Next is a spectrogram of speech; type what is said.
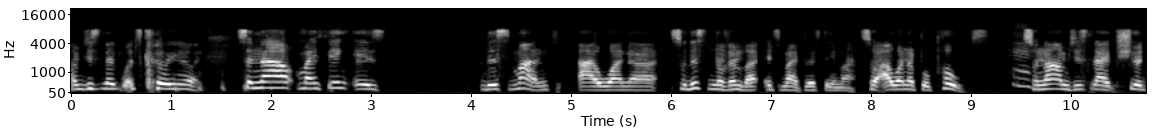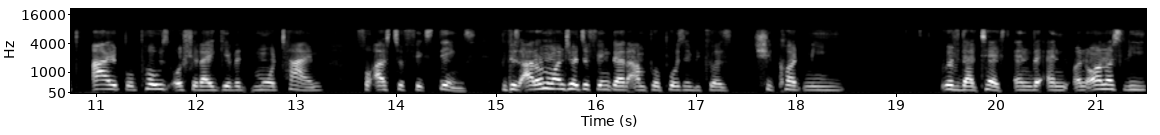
i'm just like what's going on so now my thing is this month I wanna so this November it's my birthday month. So I wanna propose. Hmm. So now I'm just like, should I propose or should I give it more time for us to fix things? Because I don't want her to think that I'm proposing because she caught me with that text. And and and honestly,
